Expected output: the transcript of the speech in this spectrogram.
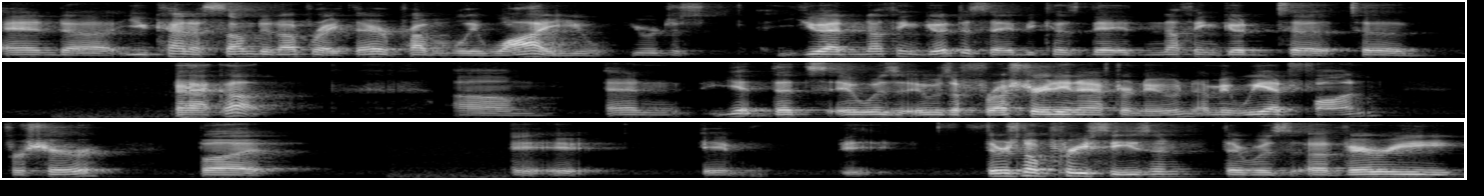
and uh, you kind of summed it up right there. Probably why you you were just you had nothing good to say because they had nothing good to to back up. Um, and yeah, that's it was it was a frustrating afternoon. I mean, we had fun for sure, but it, it, it, it there's no preseason. There was a very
